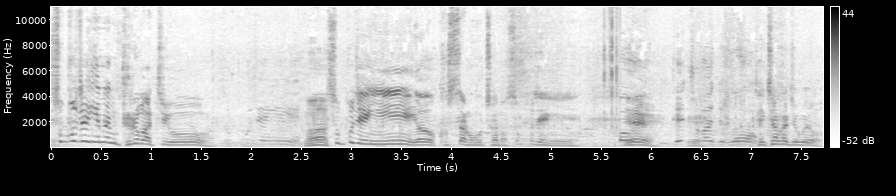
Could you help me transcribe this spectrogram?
숯부쟁이는 들어봤죠. 숯부쟁이 아, 숯부쟁이. 여 국산 5,000원 숯부쟁이. 예. 데쳐가지고 데쳐가지고요.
